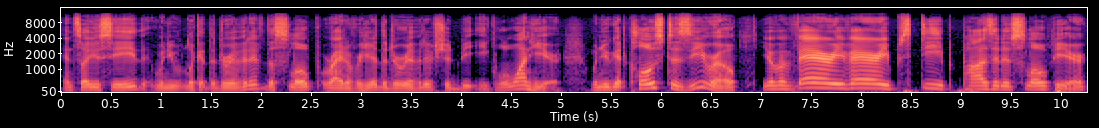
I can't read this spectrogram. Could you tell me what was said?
And so you see, when you look at the derivative, the slope right over here, the derivative should be equal 1 here. When you get close to 0, you have a very, very steep positive slope here.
